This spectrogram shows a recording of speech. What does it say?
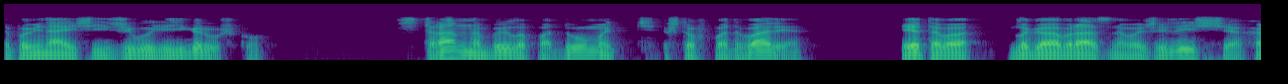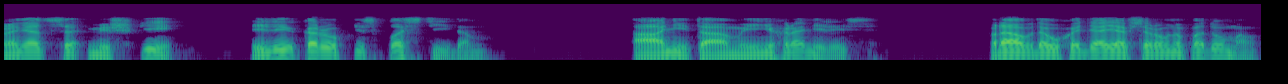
напоминающий живую игрушку. Странно было подумать, что в подвале этого благообразного жилища хранятся мешки или коробки с пластидом. А они там и не хранились. Правда, уходя, я все равно подумал,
